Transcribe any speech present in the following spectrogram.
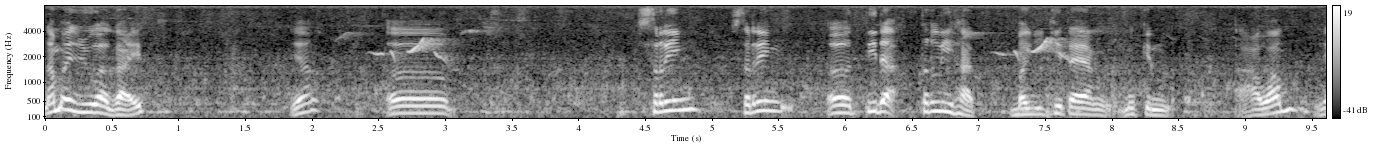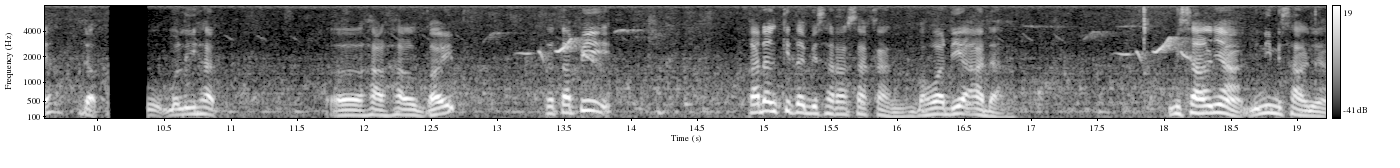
namanya juga gaib ya e, sering sering e, tidak terlihat bagi kita yang mungkin awam ya tidak melihat hal-hal gaib. Tetapi kadang kita bisa rasakan bahwa dia ada. Misalnya ini misalnya.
